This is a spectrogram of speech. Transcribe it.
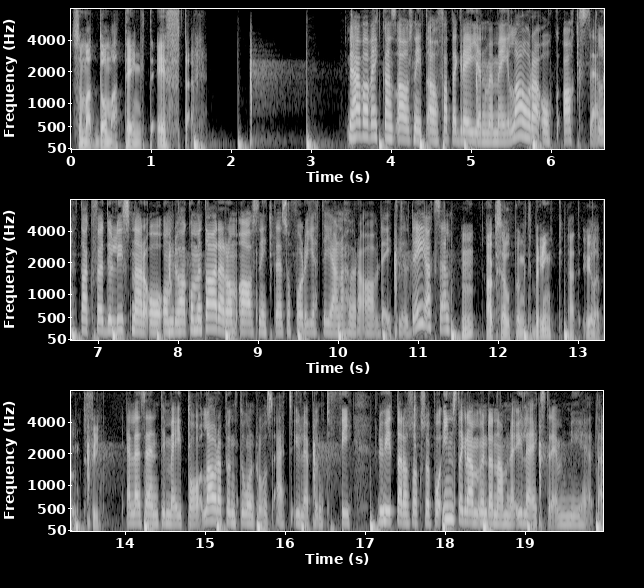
som att de har tänkt efter. Det här var veckans avsnitt av Fatta grejen med mig Laura och Axel. Tack för att du lyssnar och om du har kommentarer om avsnittet så får du jättegärna höra av dig till dig Axel. Mm, axel.brink.yle.fi. Eller sen till mig på laura.tornros.yle.fi. Du hittar oss också på Instagram under namnet Yle Extrem Nyheter.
